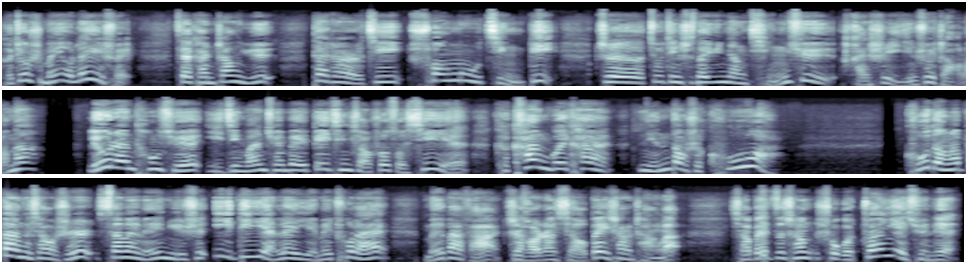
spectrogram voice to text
可就是没有泪水。再看章鱼，戴着耳机，双目紧闭，这究竟是在酝酿情绪，还是已经睡着了呢？刘然同学已经完全被悲情小说所吸引，可看归看，您倒是哭啊！苦等了半个小时，三位美女是一滴眼泪也没出来，没办法，只好让小贝上场了。小贝自称受过专业训练，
